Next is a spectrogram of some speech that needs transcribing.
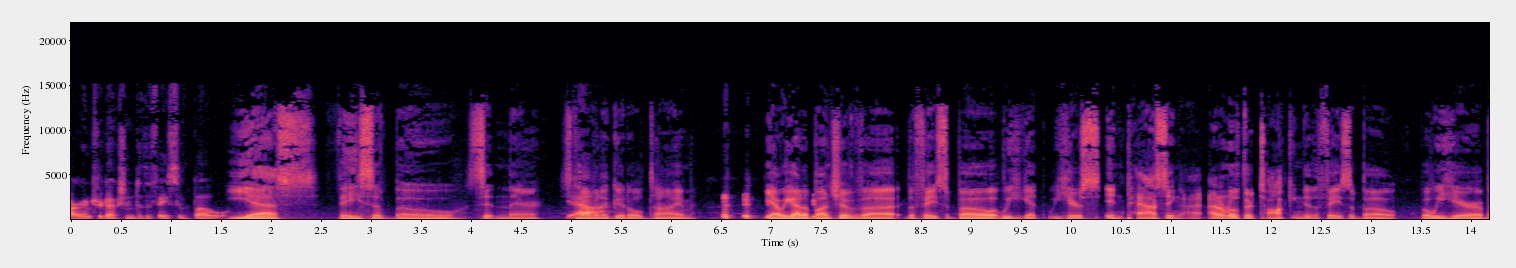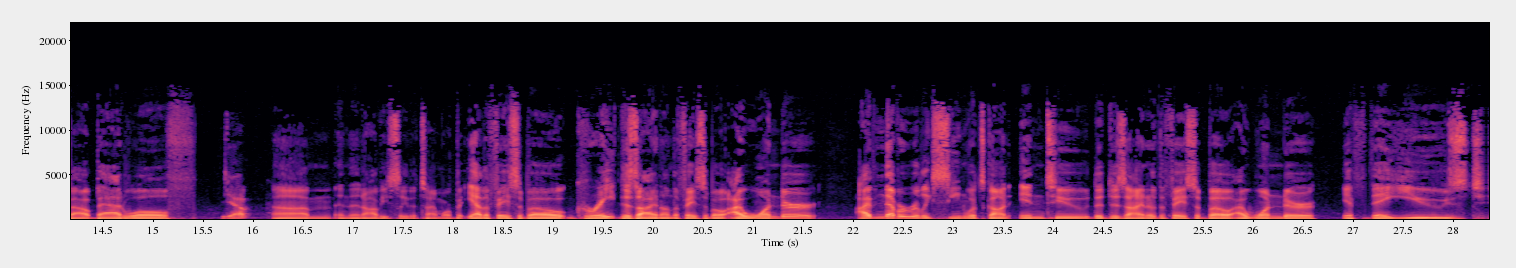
our introduction to the face of Boe. Yes, face of Boe sitting there, just Yeah. having a good old time. yeah, we got a bunch of uh, the face of Boe. We get we hear in passing. I, I don't know if they're talking to the face of Boe, but we hear about Bad Wolf, Yep. um, and then obviously the Time War. But yeah, the face of Boe, great design on the face of Boe. I wonder. I've never really seen what's gone into the design of the face of Boe. I wonder if they used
